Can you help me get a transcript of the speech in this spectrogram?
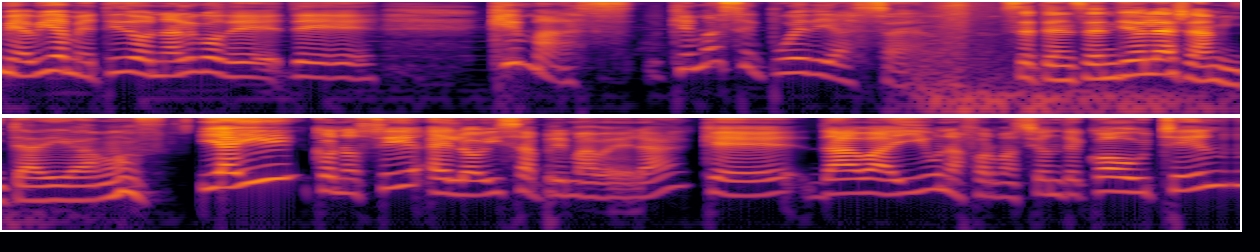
me había metido en algo de, de, ¿Qué más? ¿Qué más se puede hacer? Se te encendió la llamita, digamos. Y ahí conocí a Eloísa Primavera, que daba ahí una formación de coaching,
